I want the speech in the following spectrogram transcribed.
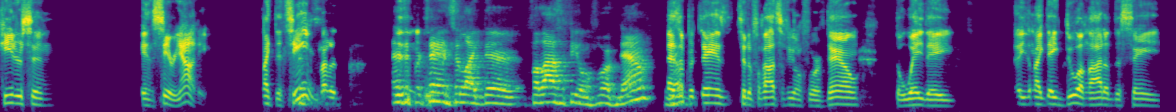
Pederson and Sirianni. Like the team, as it pertains to like their philosophy on fourth down. As know? it pertains to the philosophy on fourth down, the way they eh, like they do a lot of the same.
